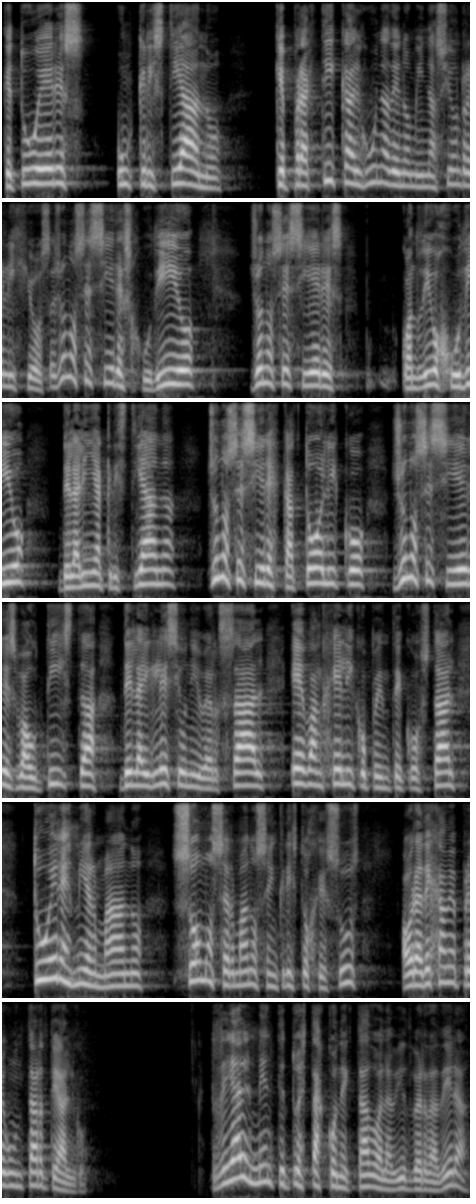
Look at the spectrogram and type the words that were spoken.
que tú eres un cristiano que practica alguna denominación religiosa. Yo no sé si eres judío, yo no sé si eres, cuando digo judío, de la línea cristiana, yo no sé si eres católico, yo no sé si eres bautista, de la Iglesia Universal, evangélico pentecostal. Tú eres mi hermano, somos hermanos en Cristo Jesús. Ahora déjame preguntarte algo. ¿Realmente tú estás conectado a la vida verdadera?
